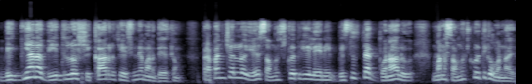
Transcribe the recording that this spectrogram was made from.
విజ్ఞాన వీధుల్లో షికారులు చేసింది మన దేశం. ప్రపంచంలో ఏ సంస్కృతికి లేని విశిష్ట గుణాలు మన సంస్కృతికి ఉన్నాయి.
